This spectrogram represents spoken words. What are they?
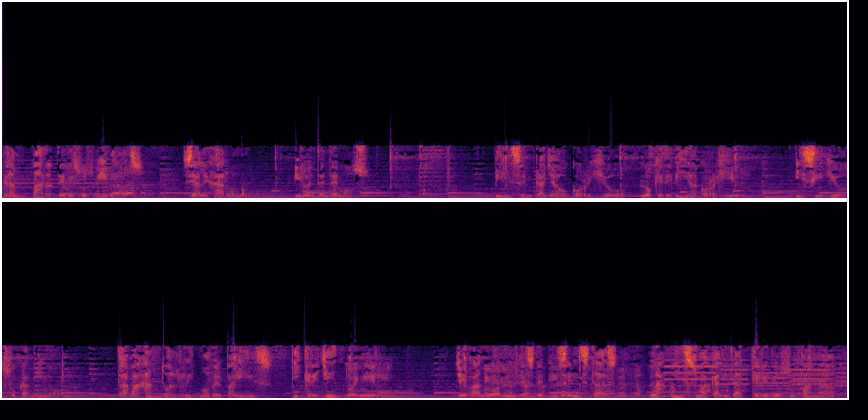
gran parte de sus vidas. Se alejaron, y lo entendemos. Pilsen Callao corrigió lo que debía corregir y siguió su camino, trabajando al ritmo del país y creyendo en él, llevando a miles de pilsenistas la misma calidad que le dio su fama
